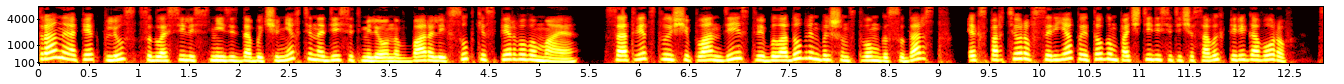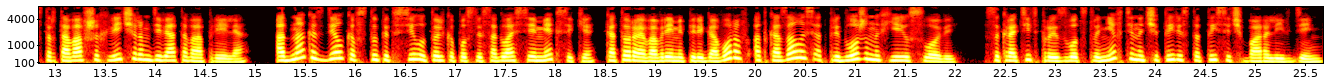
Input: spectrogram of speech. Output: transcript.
Страны ОПЕК+, согласились снизить добычу нефти на 10 миллионов баррелей в сутки с 1 мая. Соответствующий план действий был одобрен большинством государств, экспортеров сырья по итогам почти 10-часовых переговоров, стартовавших вечером 9 апреля. Однако сделка вступит в силу только после согласия Мексики, которая во время переговоров отказалась от предложенных ей условий – сократить производство нефти на 400 тысяч баррелей в день.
